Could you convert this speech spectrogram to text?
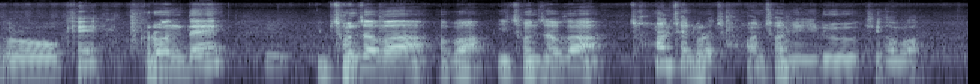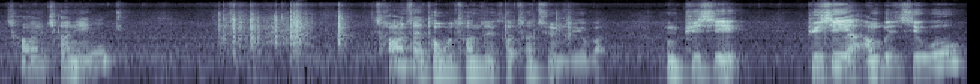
이렇게. 그런데, 음. 이 전자가, 봐봐. 이 전자가 천천히 돌아. 천천히. 이렇게 봐봐. 천천히. 음. 천천히, 더 천천히, 더 천천히 움직여봐. 그럼 빛이, 빛이 안 부딪히고,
